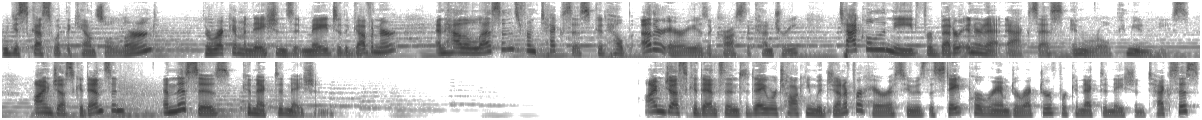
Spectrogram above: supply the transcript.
We discuss what the council learned, the recommendations it made to the governor, and how the lessons from Texas could help other areas across the country tackle the need for better internet access in rural communities. I'm Jessica Denson, and this is Connected Nation. I'm Jessica Denson. Today we're talking with Jennifer Harris, who is the State Program Director for Connected Nation Texas,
